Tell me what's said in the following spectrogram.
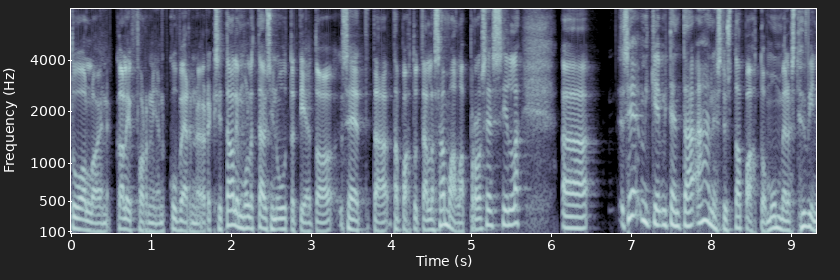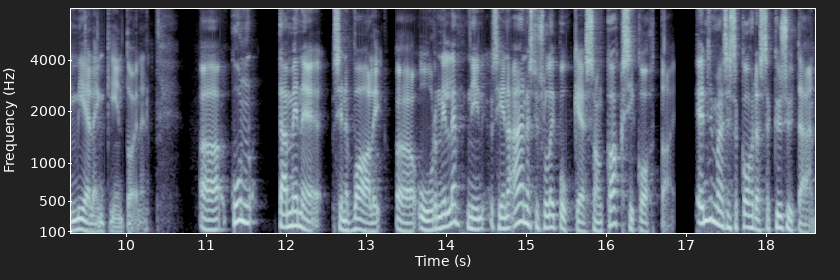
tuolloin Kalifornian kuvernööriksi. Tämä oli mulle täysin uutta tietoa, se, että tämä tapahtui tällä samalla prosessilla. Ää, se, miten tämä äänestys tapahtui, on mun mielestä hyvin mielenkiintoinen. kun tämä menee sinne vaaliuurnille, niin siinä äänestyslipukkeessa on kaksi kohtaa. Ensimmäisessä kohdassa kysytään,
